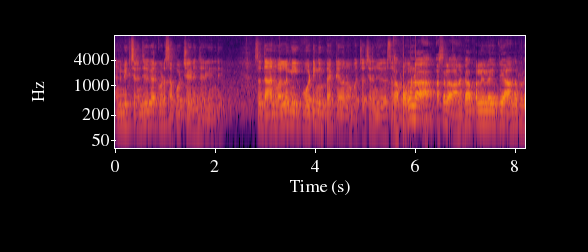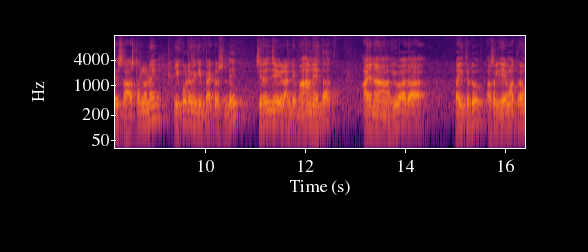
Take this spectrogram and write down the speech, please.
అండ్ మీకు చిరంజీవి గారు కూడా సపోర్ట్ చేయడం జరిగింది. సో దానివల్ల మీ ఓటింగ్ ఇంపాక్ట్ ఏమైనా అవ్వచ్చు? చిరంజీవి గారు తప్పకుండా. అసలు అనకాపల్లిలో ఏంటి? ఆంధ్రప్రదేశ్ రాష్ట్రంలోనే ఈ కూటమికి ఇంపాక్ట్ వస్తుంది. చిరంజీవి లాంటి మహానేత ఆయన వివాద రైతుడు అసలు ఏమాత్రం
